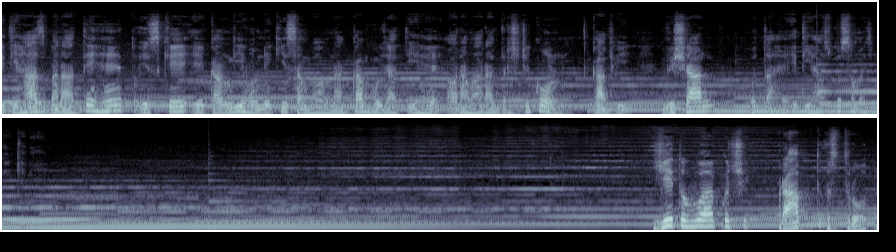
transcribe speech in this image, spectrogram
इतिहास बनाते हैं तो इसके एकांगी होने की संभावना कम हो जाती है और हमारा दृष्टिकोण काफ़ी विशाल होता है इतिहास को समझने के लिए। ये तो हुआ कुछ प्राप्त स्रोत।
